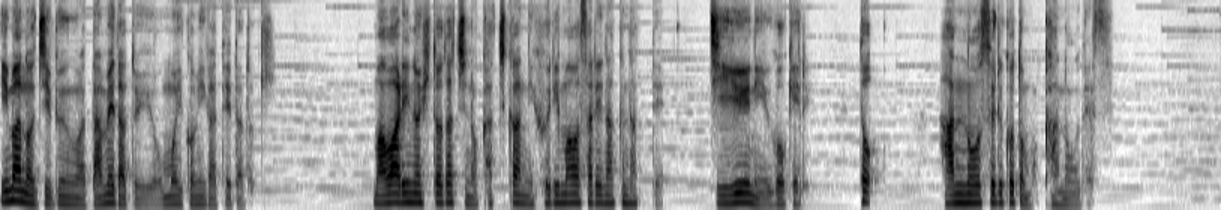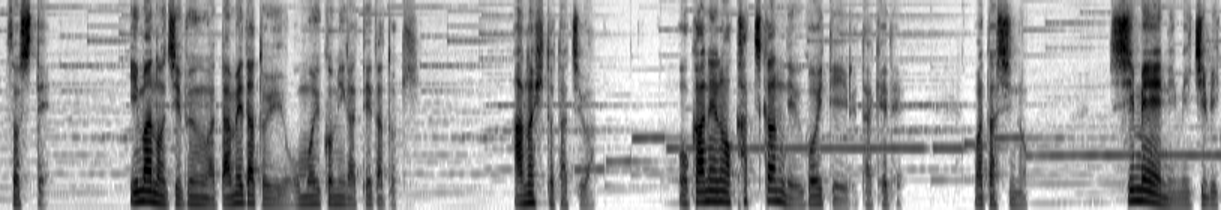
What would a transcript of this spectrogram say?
今の自分はダメだという思い込みが出たとき、周りの人たちの価値観に振り回されなくなって自由に動けると。反応することも可能です。そして今の自分はダメだという思い込みが出た時あの人たちはお金の価値観で動いているだけで私の使命に導く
